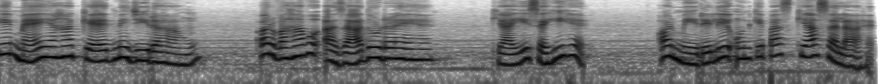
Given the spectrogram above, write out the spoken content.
कि मैं यहाँ कैद में जी रहा हूँ और वहाँ वो आज़ाद उड़ रहे हैं। क्या ये सही है? और मेरे लिए उनके पास क्या सलाह है?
